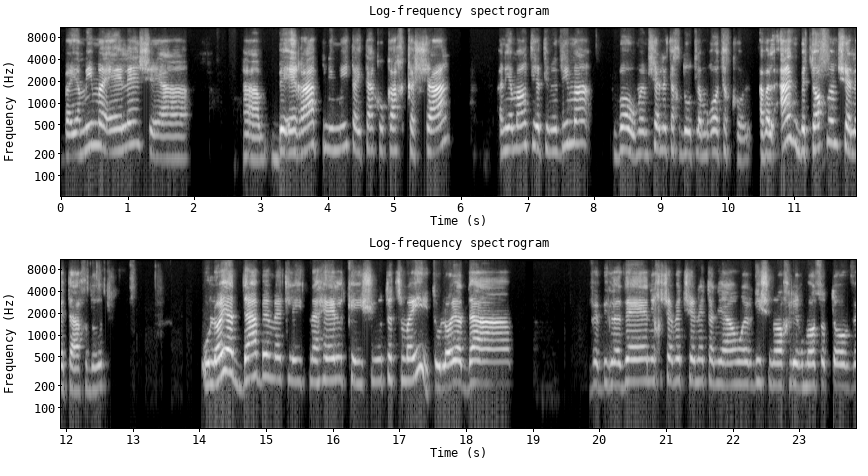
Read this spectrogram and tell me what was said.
בימים האלה שהבעירה הפנימית הייתה כל כך קשה, אני אמרתי, אתם יודעים מה? בואו, ממשלת אחדות למרות הכל. אבל אז בתוך ממשלת האחדות, הוא לא ידע באמת להתנהל כאישיות עצמאית, הוא לא ידע, ובגלל זה אני חושבת שנתניהו הרגיש נוח לרמוס אותו ו...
